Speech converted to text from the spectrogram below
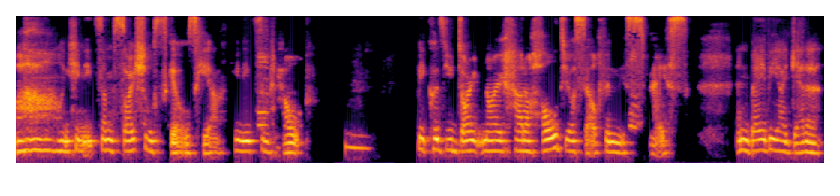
oh, you need some social skills here. You need some help because you don't know how to hold yourself in this space. And baby, I get it.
